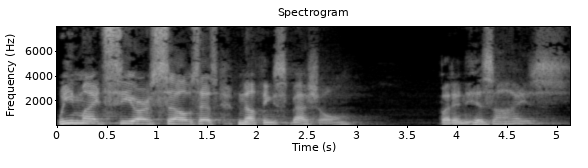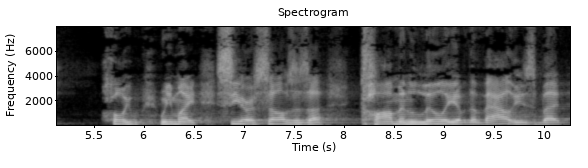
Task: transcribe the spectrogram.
We might see ourselves as nothing special, but in his eyes, Oh, we, we might see ourselves as a common lily of the valleys, but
